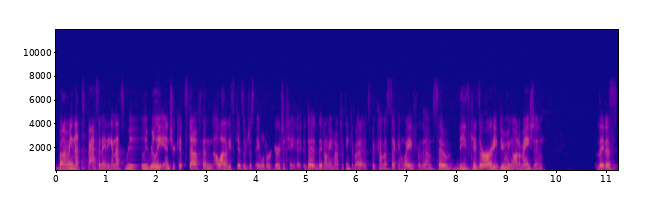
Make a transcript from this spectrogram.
but I mean, that's fascinating and that's really, really intricate stuff. And a lot of these kids are just able to regurgitate it. They don't even have to think about it. It's become a second way for them. So these kids are already doing automation. They just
